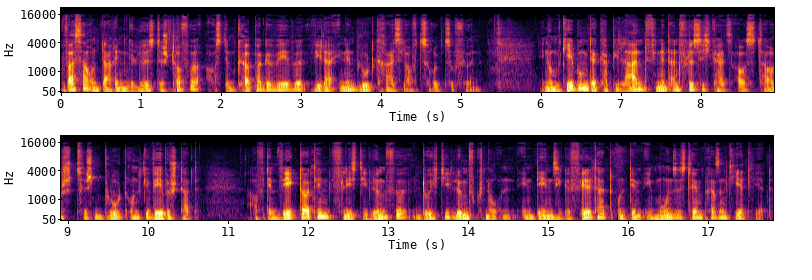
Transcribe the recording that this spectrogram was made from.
Wasser und darin gelöste Stoffe aus dem Körpergewebe wieder in den Blutkreislauf zurückzuführen. In Umgebung der Kapillaren findet ein Flüssigkeitsaustausch zwischen Blut und Gewebe statt. Auf dem Weg dorthin fließt die Lymphe durch die Lymphknoten, in denen sie gefiltert und dem Immunsystem präsentiert wird.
